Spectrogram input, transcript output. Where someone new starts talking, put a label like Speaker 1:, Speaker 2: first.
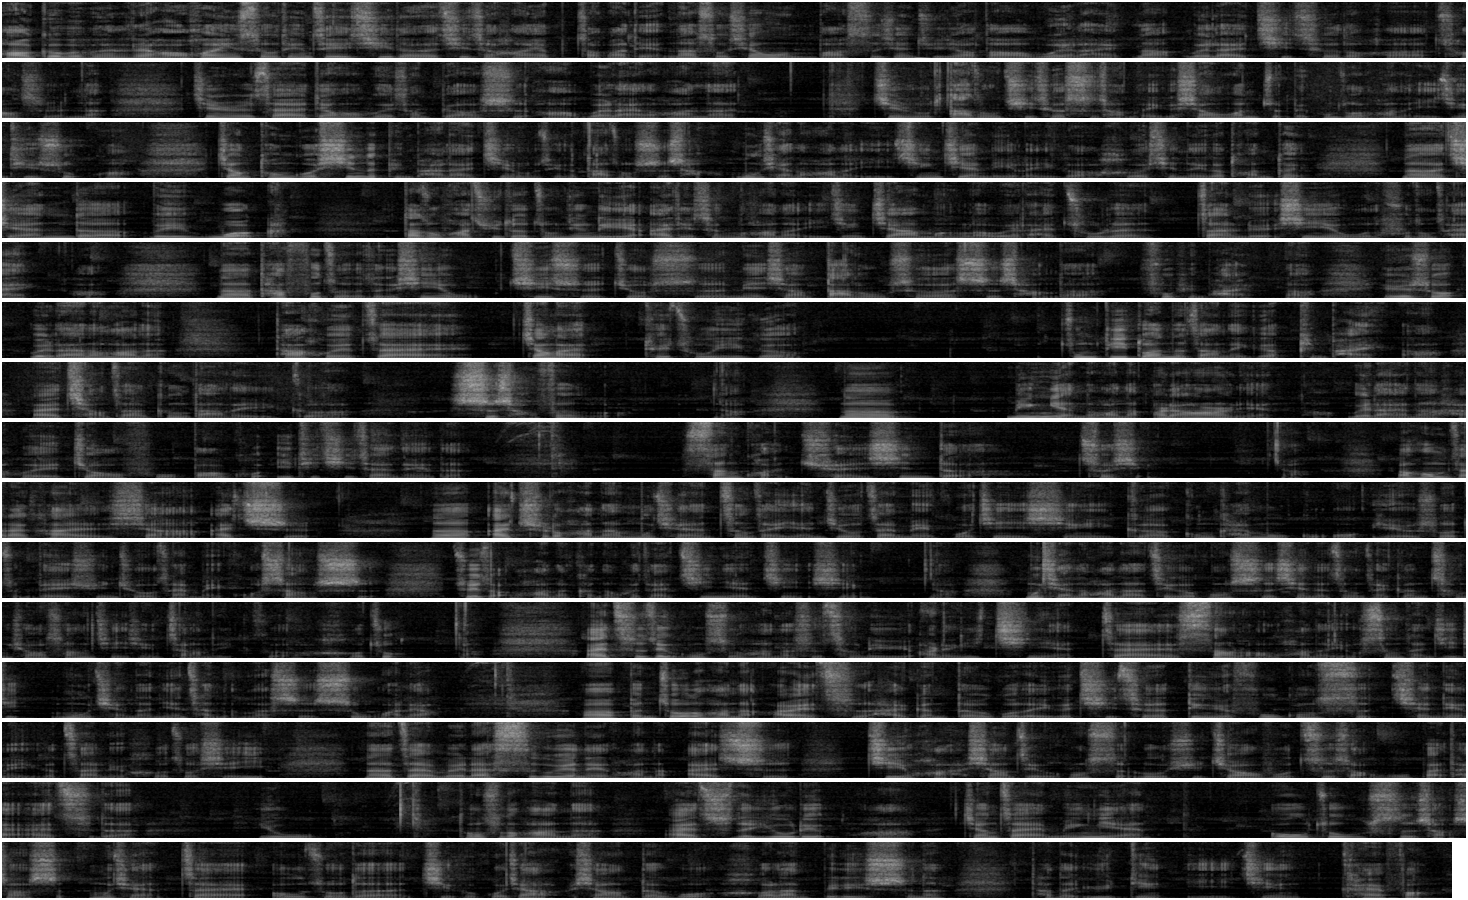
Speaker 1: 好，各位朋友，大家好，欢迎收听这一期的汽车行业早八点。那首先我们把视线聚焦到未来。那未来汽车的话，创始人呢，近日在电话会上表示啊，未来的话呢，进入大众汽车市场的一个相关准备工作的话呢，已经提速啊，将通过新的品牌来进入这个大众市场。目前的话呢，已经建立了一个核心的一个团队。那前的 WeWork 大众化区的总经理艾铁成的话呢，已经加盟了未来，出任战略新业务的副总裁。啊，那他负责的这个新业务其实就是面向大众车市场的副品牌啊，也就是说，未来的话呢，他会在将来推出一个中低端的这样的一个品牌啊，来抢占更大的一个市场份额啊。那明年的话呢，二零二二年啊，未来呢还会交付包括 ET 七在内的三款全新的车型。然后我们再来看一下爱驰，那爱驰的话呢，目前正在研究在美国进行一个公开募股，也就是说准备寻求在美国上市。最早的话呢，可能会在今年进行啊。目前的话呢，这个公司现在正在跟承销商进行这样的一个合作啊。爱驰这个公司的话呢，是成立于二零一七年，在上饶的话呢有生产基地，目前的年产能呢是十五万辆。啊，本周的话呢，爱驰还跟德国的一个汽车订阅服务公司签订了一个战略合作协议。那在未来十个月内的话呢，爱驰计划向这个公司陆续交付至少五百台爱驰的 U5。同时的话呢，爱驰的 U6 啊将在明年欧洲市场上市。目前在欧洲的几个国家，像德国、荷兰、比利时呢，它的预定已经开放。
